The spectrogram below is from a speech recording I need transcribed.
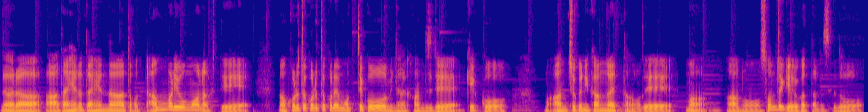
だから、あー大変だ大変だとかってあんまり思わなくて、まあこれとこれとこれ持ってこうみたいな感じで結構、まあ、安直に考えたので、まあ、あの、その時は良かったんですけど、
